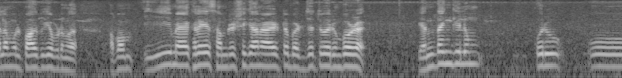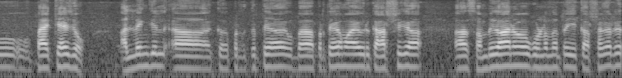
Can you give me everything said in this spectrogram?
ഏലം ഉൽപ്പാദിപ്പിക്കപ്പെടുന്നത്. അപ്പം ഈ മേഖലയെ സംരക്ഷിക്കാനായിട്ട് ബഡ്ജറ്റ് വരുമ്പോൾ എന്തെങ്കിലും ഒരു പാക്കേജോ അല്ലെങ്കിൽ പ്രത്യേക പ്രത്യേകമായ ഒരു കാർഷിക സംവിധാനമോ കൊണ്ടുവന്നിട്ട് ഈ കർഷകരെ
